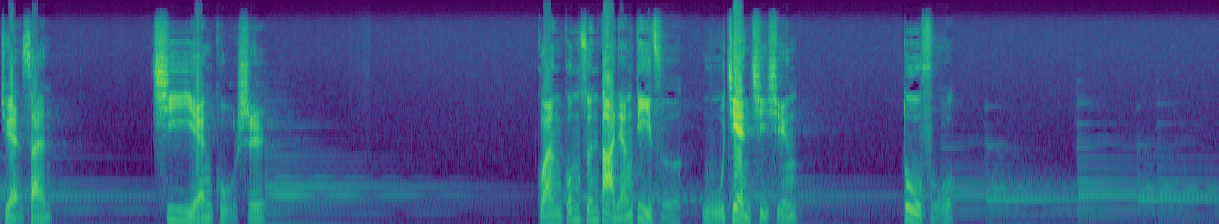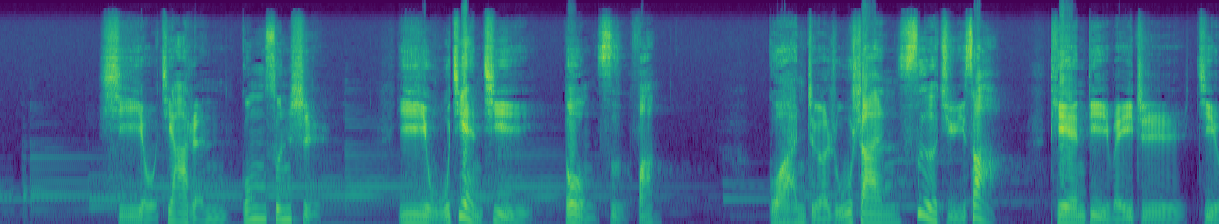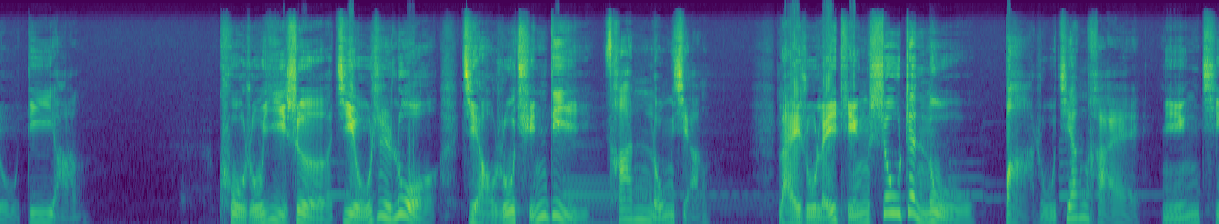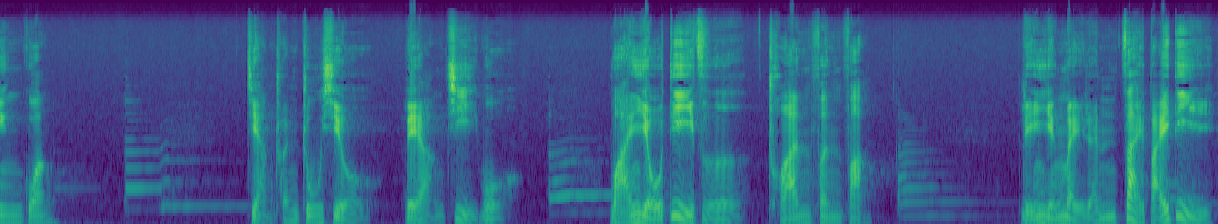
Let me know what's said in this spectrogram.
卷三，七言古诗。观公孙大娘弟子舞剑器行。杜甫。昔有佳人公孙氏，一舞剑气动四方。观者如山色沮丧，天地为之久低昂。酷如羿射九日落，矫如群帝参龙翔。来如雷霆收震怒，罢如江海凝清光。绛唇朱袖两寂寞。晚有弟子传芬芳，林影美人在白帝，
